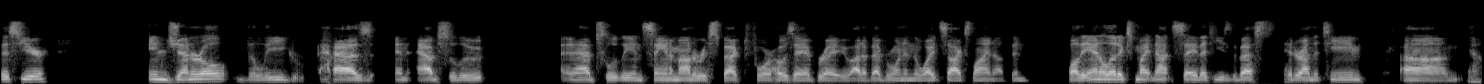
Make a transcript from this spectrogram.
this year in general, the league has an absolute, an absolutely insane amount of respect for Jose Abreu out of everyone in the White Sox lineup. And while the analytics might not say that he's the best hitter on the team, um, yeah.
